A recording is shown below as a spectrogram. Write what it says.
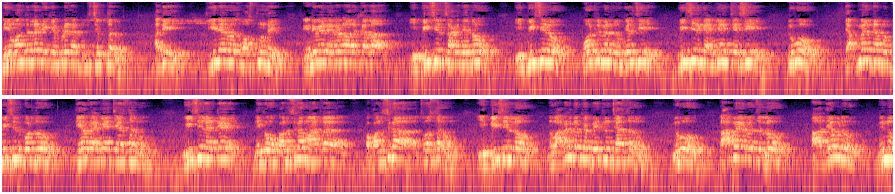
నీ మంత్రులే నీకు ఎప్పుడైనా బుద్ధి చెప్తారు. అది తీరే రోజు వస్తుంది. రెండు వేల ఇరవై నాలుగు కల్లా ఈ బీసీల సంగతి ఈ బీసీలు ఓట్ల మీద నువ్వు గెలిచి బీసీలకి అన్యాయం చేసి నువ్వు దెబ్బ మీద దెబ్బ బీసీలు కొడుతూ తీవ్ర అన్యాయం చేస్తాను బీసీలు అంటే నీకు ఒక అలుసుగా మాట్లా ఒక అలుసుగా చూస్తాను ఈ బీసీల్లో నువ్వు అనగదొక్క ప్రయత్నం చేస్తాను నువ్వు రాబోయే రోజుల్లో ఆ దేవుడు నిన్ను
